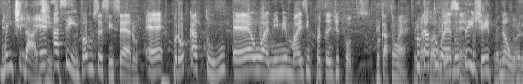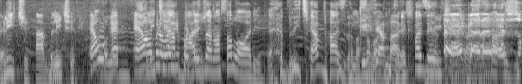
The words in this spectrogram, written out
uma entidade. É, assim, vamos ser sinceros, é pro Cartoon é o anime mais importante de todos. Pro Cartoon é. Pro Cartoon é, não tem jeito. Pro Não, é. Bleach. Ah, Bleach. É, o, é, é a Bleach obra é a importante. base da nossa lore. É, Bleach é a base da nossa Bleach é lore. a Não tem nem o base. que fazer. Bleach É, a cara, é base. só,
